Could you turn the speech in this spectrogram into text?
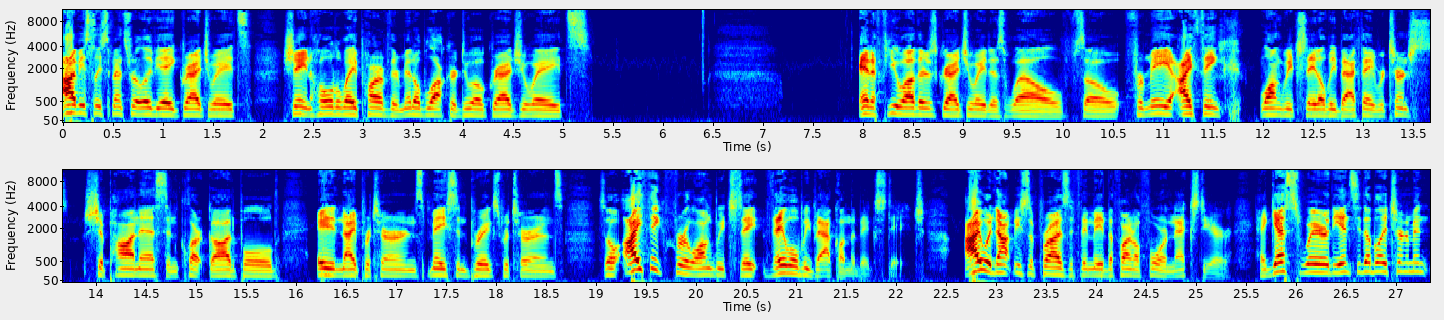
Obviously, Spencer Olivier graduates. Shane Holdaway, part of their middle blocker duo, graduates and a few others graduate as well. So for me, I think Long Beach State will be back. They return Shapanis and Clark Godbold. Aiden Knight returns. Mason Briggs returns. So I think for Long Beach State, they will be back on the big stage. I would not be surprised if they made the Final Four next year. And guess where the NCAA tournament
